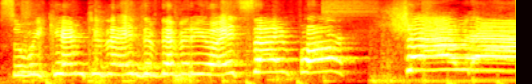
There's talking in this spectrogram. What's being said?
so we came to the end of the video. It's time for shout outs.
